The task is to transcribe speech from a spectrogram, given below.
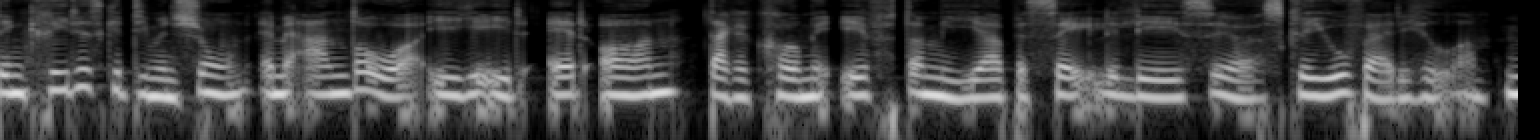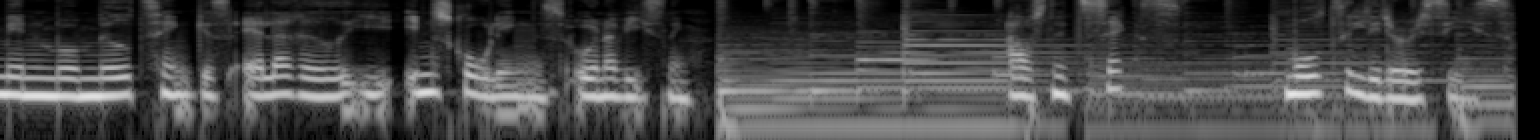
Den kritiske dimension er med andre ord ikke et add-on, der kan komme efter mere basale læse- og skrivefærdigheder, men må medtænkes allerede i indskolingens undervisning. Afsnit 6. Multiliteracies.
